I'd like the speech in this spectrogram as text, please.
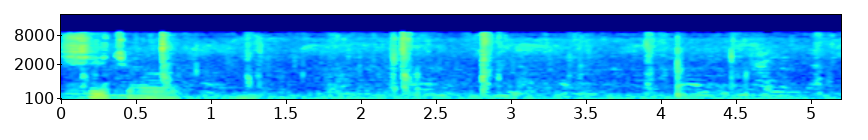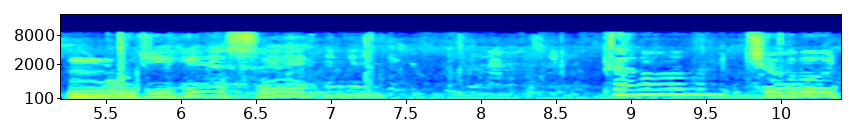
시절 무지개 새 펼쳐지는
